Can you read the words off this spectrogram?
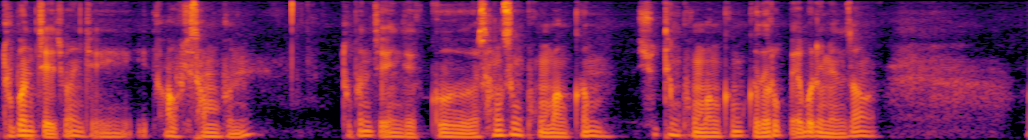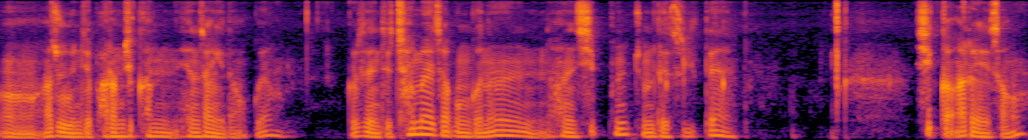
두 번째죠. 이제 9시 3분. 두 번째 이제 그 상승폭만큼 슈팅폭만큼 그대로 빼버리면서 어, 아주 이제 바람직한 현상이 나왔고요. 그래서 이제 처음에 잡은 거는 한 10분쯤 됐을 때 시가 아래에서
